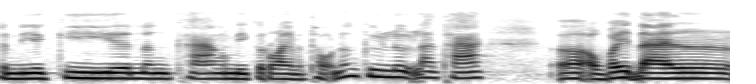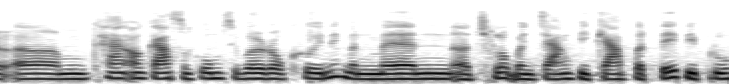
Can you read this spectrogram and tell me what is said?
ធនាគារនិងខាងមីក្រូហិរញ្ញវត្ថុហ្នឹងគឺលើកឡើងថាអ្វីដែលខាងអង្គការសង្គមស៊ីវិលរកឃើញនេះមិនមែនឆ្លុះបញ្ចាំងពីការពិតទេពីព្រោះ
